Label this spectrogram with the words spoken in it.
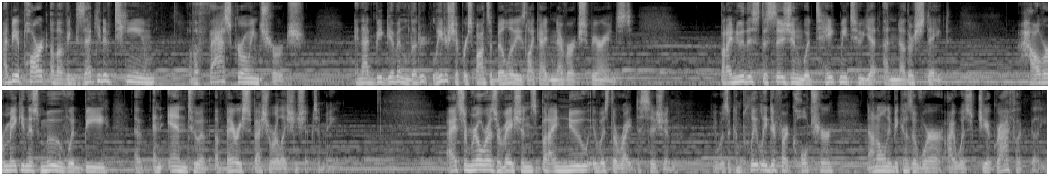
I'd be a part of an executive team of a fast growing church, and I'd be given leadership responsibilities like I'd never experienced. But I knew this decision would take me to yet another state. However, making this move would be a, an end to a, a very special relationship to me. I had some real reservations, but I knew it was the right decision. It was a completely different culture, not only because of where I was geographically,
